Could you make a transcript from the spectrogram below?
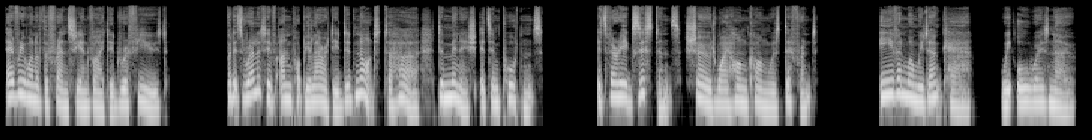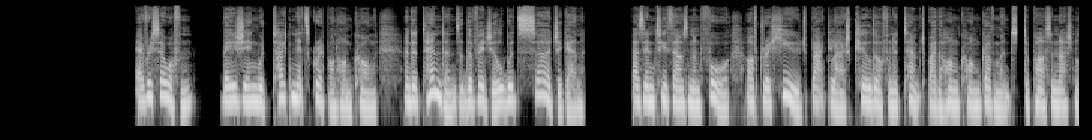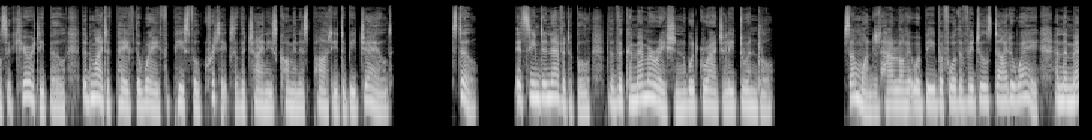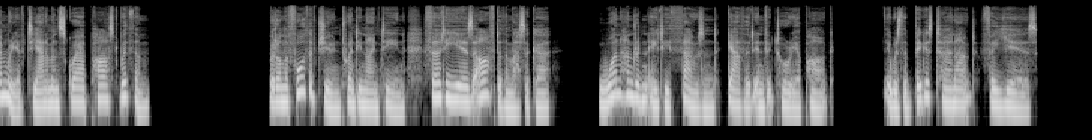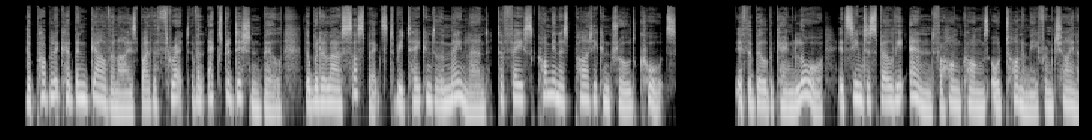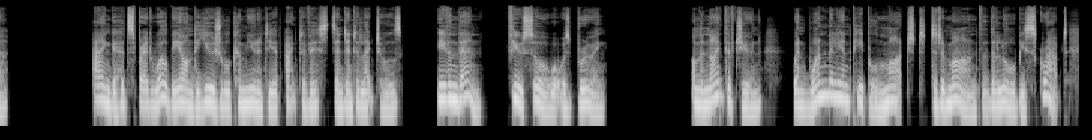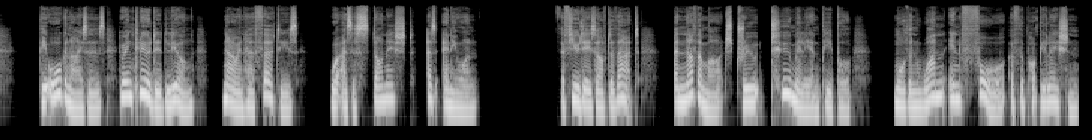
Every one of the friends she invited refused. But its relative unpopularity did not, to her, diminish its importance. Its very existence showed why Hong Kong was different. Even when we don't care, we always know. Every so often, Beijing would tighten its grip on Hong Kong, and attendance at the vigil would surge again. As in 2004, after a huge backlash killed off an attempt by the Hong Kong government to pass a national security bill that might have paved the way for peaceful critics of the Chinese Communist Party to be jailed. Still, it seemed inevitable that the commemoration would gradually dwindle. Some wondered how long it would be before the vigils died away and the memory of Tiananmen Square passed with them. But on the 4th of June 2019, 30 years after the massacre, 180,000 gathered in Victoria Park. It was the biggest turnout for years. The public had been galvanised by the threat of an extradition bill that would allow suspects to be taken to the mainland to face Communist Party controlled courts. If the bill became law, it seemed to spell the end for Hong Kong's autonomy from China. Anger had spread well beyond the usual community of activists and intellectuals. Even then, few saw what was brewing. On the 9th of June, when one million people marched to demand that the law be scrapped, the organisers, who included Leung, now in her 30s, were as astonished as anyone. A few days after that, another march drew two million people, more than one in four of the population.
